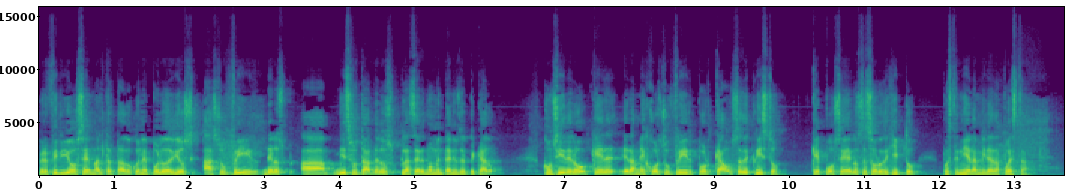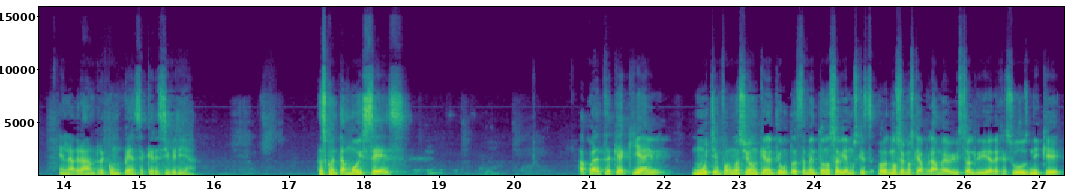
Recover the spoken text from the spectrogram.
Prefirió ser maltratado con el pueblo de Dios a sufrir de los, a disfrutar de los placeres momentáneos del pecado. Consideró que era mejor sufrir por causa de Cristo que poseer los tesoros de Egipto, pues tenía la mirada puesta en la gran recompensa que recibiría. das cuenta? Moisés. Acuérdate que aquí hay mucha información que en el Antiguo Testamento no sabíamos que, no sabemos que Abraham había visto el día de Jesús, ni que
